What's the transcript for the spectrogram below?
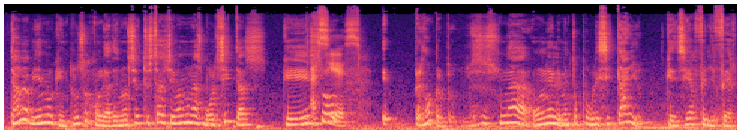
Estaba viendo que incluso con la denuncia tú estás llevando unas bolsitas que eso, Así es. Eh, perdón, pero, eso es una, un elemento publicitario que decía Felifer.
